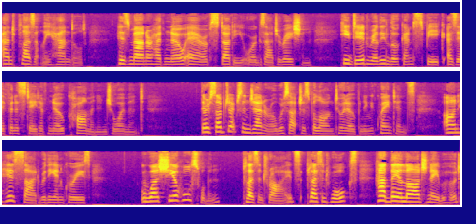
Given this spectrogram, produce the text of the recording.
and pleasantly handled. His manner had no air of study or exaggeration. He did really look and speak as if in a state of no common enjoyment. Their subjects in general were such as belong to an opening acquaintance. On his side were the enquiries: "Was she a horsewoman? Pleasant rides? Pleasant walks? Had they a large neighbourhood?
